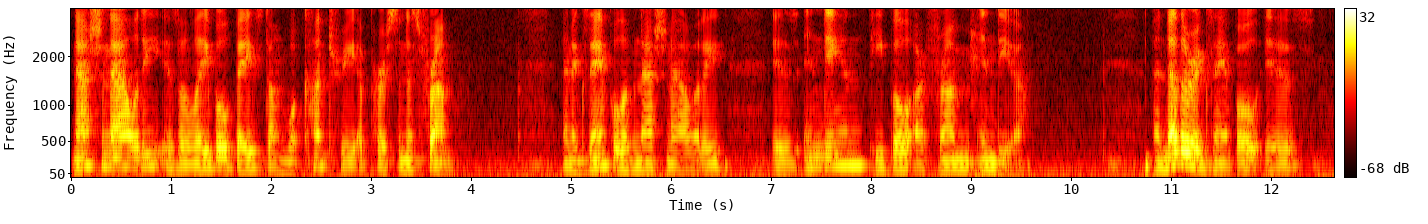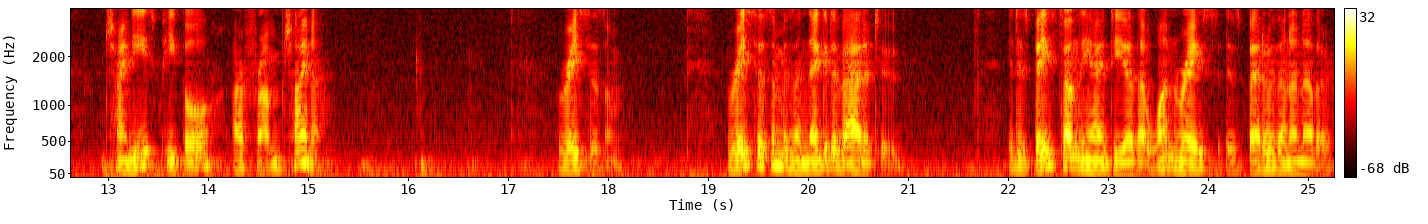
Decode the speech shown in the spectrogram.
Nationality is a label based on what country a person is from. An example of nationality is Indian people are from India. Another example is Chinese people are from China. Racism. Racism is a negative attitude. It is based on the idea that one race is better than another.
